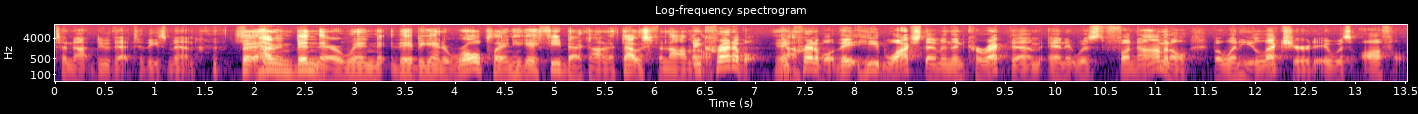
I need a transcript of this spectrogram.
to not do that to these men. But having been there when they began to role play and he gave feedback on it, that was phenomenal. Incredible, Yeah. incredible. They, he'd watch them and then correct them, and it was phenomenal. But when he lectured, it was awful.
